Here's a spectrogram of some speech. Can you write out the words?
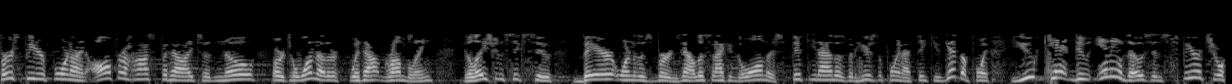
1 Peter 4:9 offer hospitality to no or to one another without grumbling. Galatians 6:2 bear one of those burdens. Now listen, I could go on. There's 59 of those, but here's the point. I think you get the point. You can't do any of those in spiritual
